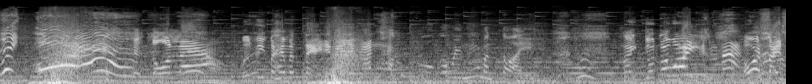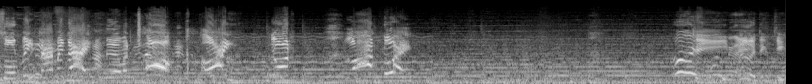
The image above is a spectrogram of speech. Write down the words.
เฮ้ยโอ้ยโดนแล้ว เหมือนวิ่งไปให้มันเตะยังไงอย่างนั้นกูก็วิ่งให้มันต่อยให้หยุดนะเว้ยเพราะว่าใส่สูตรวิ่งนานไม่ได้เหนือมันโชกโอ้ยหยุดร้อนด้วยเฮ้ยดื้อจริง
